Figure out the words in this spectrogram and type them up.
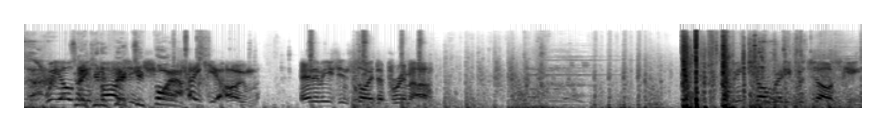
We hold the Taking effective fire. Take it home. Enemies inside the perimeter. VTOL ready for tasking.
